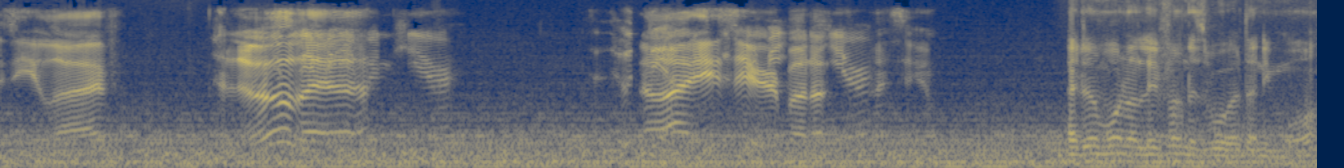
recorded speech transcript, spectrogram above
Is he alive? Hello Is there. he in here? Hello No, there, he's is here, he but I. I see him. I don't want to live on this world anymore.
